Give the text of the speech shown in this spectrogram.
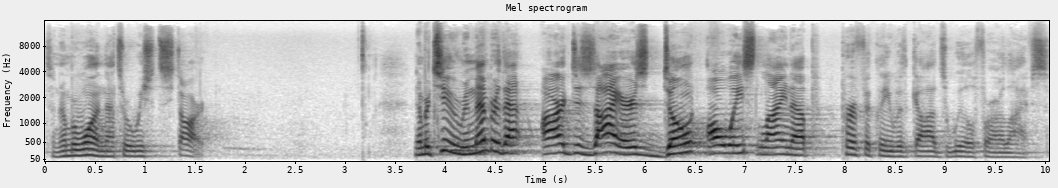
So, number one, that's where we should start. Number two, remember that our desires don't always line up perfectly with God's will for our lives.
